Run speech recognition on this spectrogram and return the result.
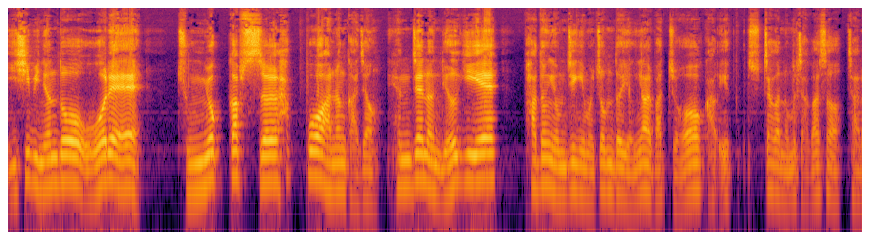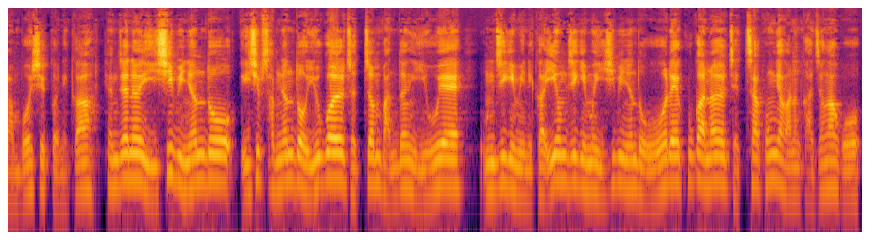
22년도 5월에 중요값을 확보하는 과정 현재는 여기에 파동의 움직임을 좀 더 영향을 받죠. 숫자가 너무 작아서 잘 안 보이실 거니까 현재는 22년도 23년도 6월 저점 반등 이후의 움직임이니까 이 움직임은 22년도 5월의 구간을 재차 공략하는 과정하고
